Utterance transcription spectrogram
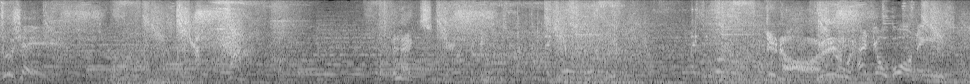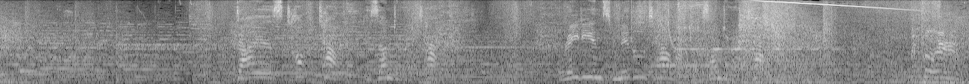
Touché! Let's Deny! You had your warning! Dire's top tower is under attack. Radiant's middle tower is under attack. Oh,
